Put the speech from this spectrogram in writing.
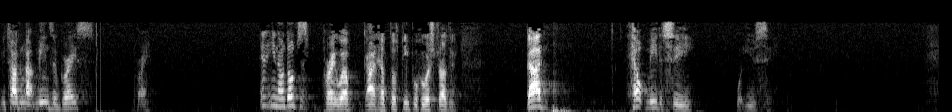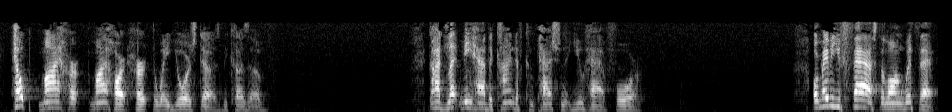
you're talking about means of grace. And, you know, don't just pray, well, God, help those people who are struggling. God, help me to see what you see. Help my, hurt, my heart hurt the way yours does because of. God, let me have the kind of compassion that you have for. Or maybe you fast along with that.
